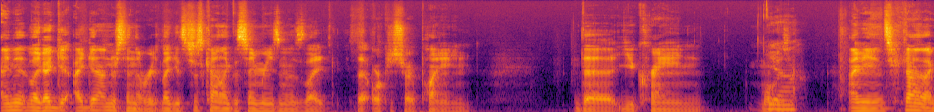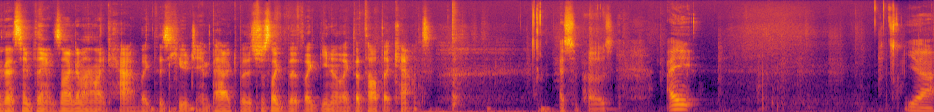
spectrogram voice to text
I mean, like I get, I get, understand the re- like it's just kind of like the same reason as like the orchestra playing the Ukraine. What was Yeah. it? I mean, it's kind of like that same thing. It's not gonna like have like this huge impact, but it's just like the like you know like the thought that counts. I suppose. I yeah,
